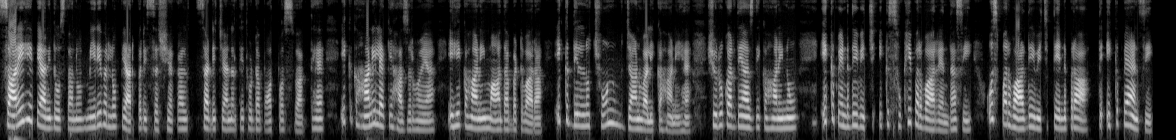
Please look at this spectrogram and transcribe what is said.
ਸਾਰੇ ਹੀ ਪਿਆਰੇ ਦੋਸਤਾਂ ਨੂੰ ਮੇਰੇ ਵੱਲੋਂ ਪਿਆਰ ਭਰੀ ਸਤਿ ਸ਼੍ਰੀ ਅਕਾਲ। ਸਾਡੇ ਚੈਨਲ ਤੇ ਤੁਹਾਡਾ ਬਹੁਤ-ਬਹੁਤ ਸਵਾਗਤ ਹੈ। ਇੱਕ ਕਹਾਣੀ ਲੈ ਕੇ ਹਾਜ਼ਰ ਹੋਇਆ ਇਹ ਕਹਾਣੀ ਮਾਂ ਦਾ ਬਟਵਾਰਾ, ਇੱਕ ਦਿਲ ਨੂੰ ਛੂਹਣ ਜਾਣ ਵਾਲੀ ਕਹਾਣੀ ਹੈ। ਸ਼ੁਰੂ ਕਰਦੇ ਹਾਂ ਅੱਜ ਦੀ ਕਹਾਣੀ ਨੂੰ। ਇੱਕ ਪਿੰਡ ਦੇ ਵਿੱਚ ਇੱਕ ਸੁਖੀ ਪਰਿਵਾਰ ਰਹਿੰਦਾ ਸੀ। ਉਸ ਪਰਿਵਾਰ ਦੇ ਵਿੱਚ ਤਿੰਨ ਭਰਾ ਤੇ ਇੱਕ ਭੈਣ ਸੀ।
